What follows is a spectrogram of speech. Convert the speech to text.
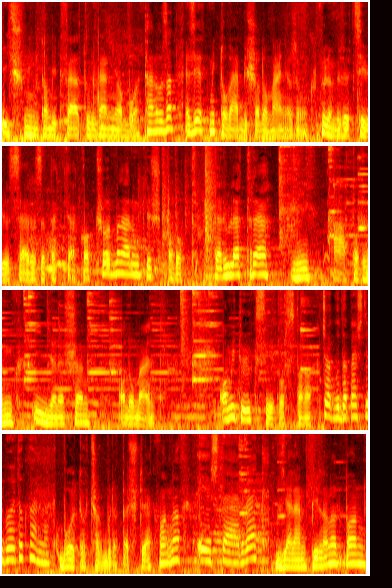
is, mint amit fel tud venni a bolthálózat, ezért mi tovább is adományozunk. Különböző civil szervezetekkel kapcsolatban állunk, és adott területre mi átadunk ingyenesen adományt amit ők szétosztanak. Csak budapesti boltok vannak? Boltok csak budapestiek vannak. És tervek? Jelen pillanatban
